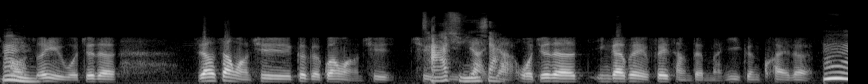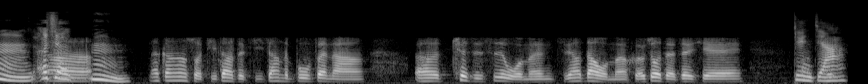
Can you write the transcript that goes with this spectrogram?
嗯、哦，所以我觉得只要上网去各个官网去去查询一下，我觉得应该会非常的满意跟快乐。嗯，而且嗯，那刚刚所提到的几张的部分呢、啊，呃，确实是我们只要到我们合作的这些店家，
